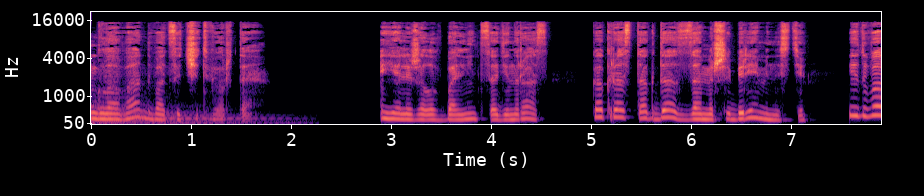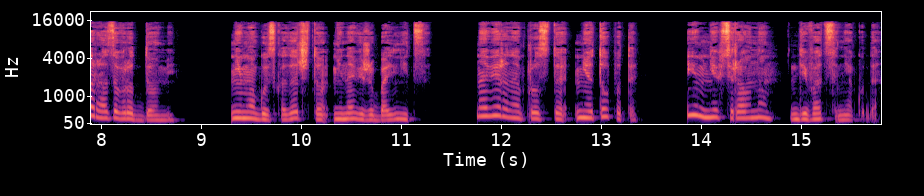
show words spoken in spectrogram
Глава 24 Я лежала в больнице один раз, как раз тогда с замершей беременностью, и два раза в роддоме. Не могу сказать, что ненавижу больницы. Наверное, просто нет опыта, и мне все равно деваться некуда.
